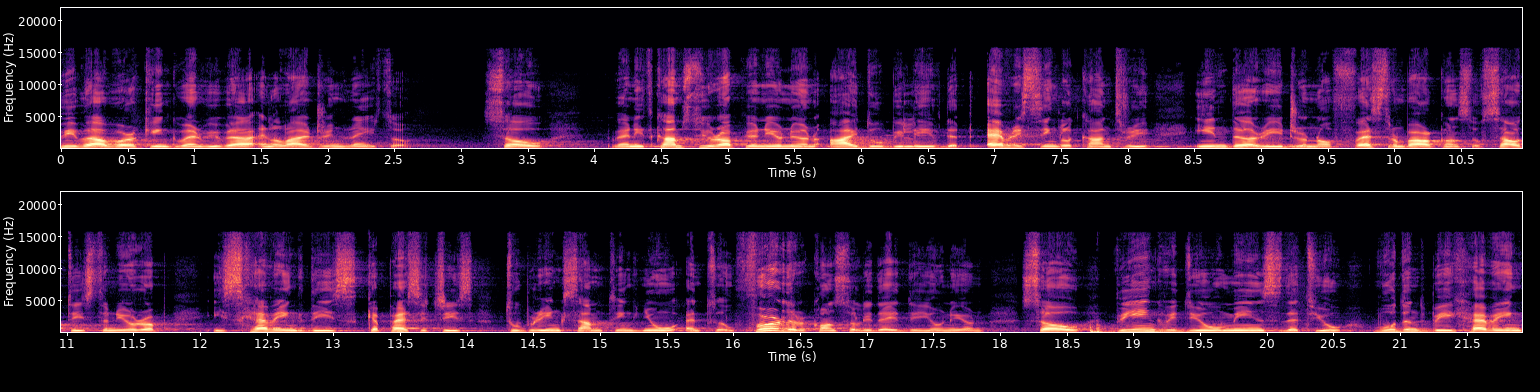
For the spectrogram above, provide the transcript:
we were working when we were enlarging NATO. So when it comes to European Union, I do believe that every single country in the region of Western Balkans, of Southeastern Europe, is having these capacities to bring something new and to further consolidate the Union. So being with you means that you wouldn't be having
